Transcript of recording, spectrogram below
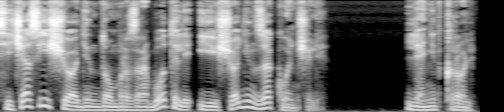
Сейчас еще один дом разработали и еще один закончили. Леонид Кроль.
